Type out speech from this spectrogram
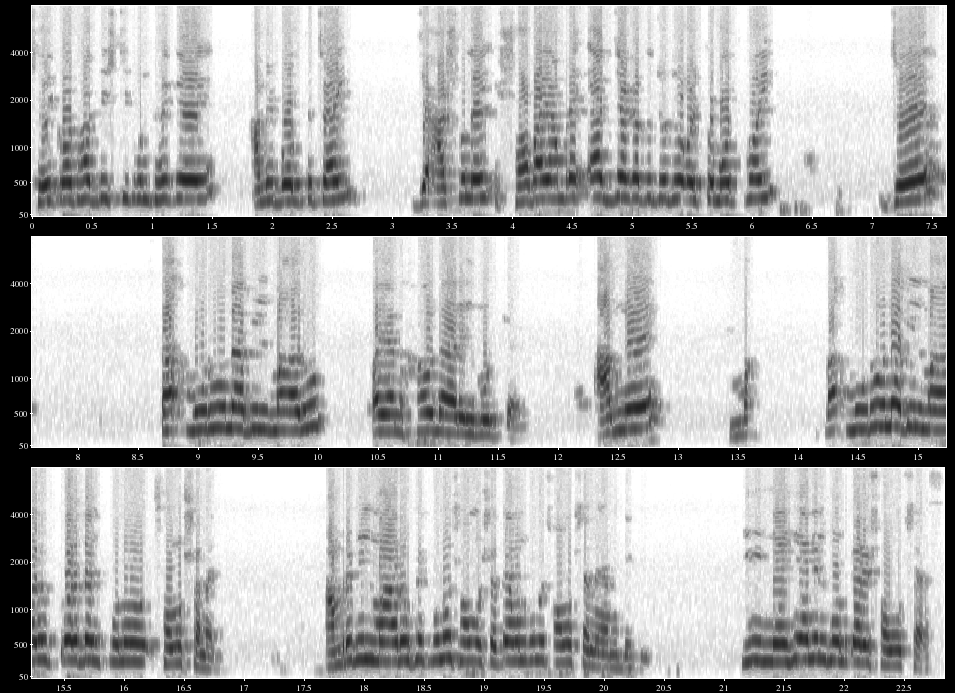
সেই কথার দৃষ্টিকোণ থেকে আমি বলতে চাই যে, আসলে সবাই আমরা এক জায়গাতে যদি ঐক্যমত হই, যে তা'মুরুনা বিল মারুফ আনিল আপনি মা- তা'মুরুনা বিল মারুফ করবেন কোনো সমস্যা নাই। আমরা বিল মারুফে কোনো সমস্যা তেমন কোনো সমস্যা নাই আমি দেখি। কি নেহি আনিল মুনকারের সমস্যা আছে।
